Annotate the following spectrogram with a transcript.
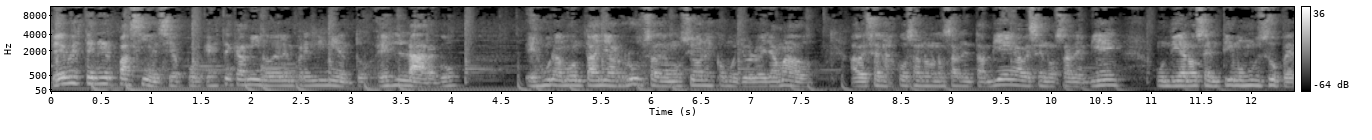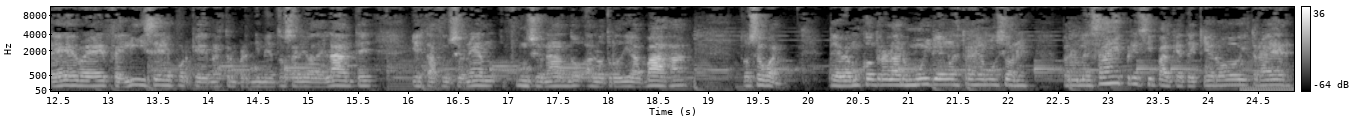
Debes tener paciencia porque este camino del emprendimiento es largo, es una montaña rusa de emociones como yo lo he llamado. A veces las cosas no nos salen tan bien, a veces no salen bien, un día nos sentimos un superhéroe, felices porque nuestro emprendimiento salió adelante y está funcionando, funcionando, al otro día baja. Entonces, bueno, debemos controlar muy bien nuestras emociones, pero el mensaje principal que te quiero hoy traer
